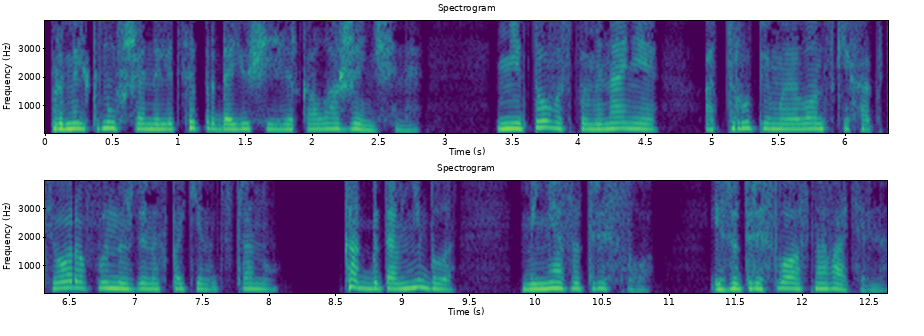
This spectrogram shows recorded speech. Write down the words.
промелькнувшее на лице продающей зеркала женщины, не то воспоминание о трупе майлонских актеров, вынужденных покинуть страну. Как бы там ни было, меня затрясло и затрясло основательно,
